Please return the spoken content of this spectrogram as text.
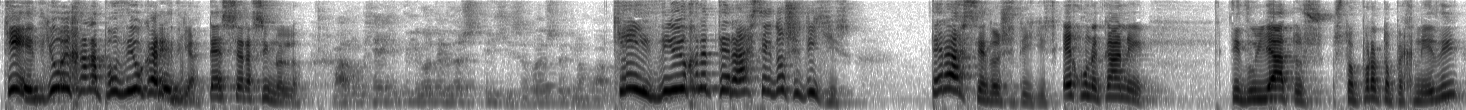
Και οι δύο είχαν από δύο καρύδια. Τέσσερα σύνολο. Μάλλον ποια έχει τη λιγότερη δόση τύχη. Εγώ έτσι το εκλαμβάνω. Και οι δύο είχαν τεράστια δόση τύχη. Τεράστια δόση τύχη. Έχουν κάνει τη δουλειά τους στο πρώτο παιχνίδι.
